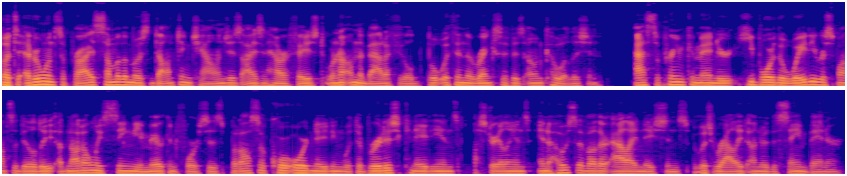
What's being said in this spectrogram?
But to everyone's surprise, some of the most daunting challenges Eisenhower faced were not on the battlefield, but within the ranks of his own coalition. As Supreme Commander, he bore the weighty responsibility of not only seeing the American forces, but also coordinating with the British, Canadians, Australians, and a host of other allied nations which rallied under the same banner.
